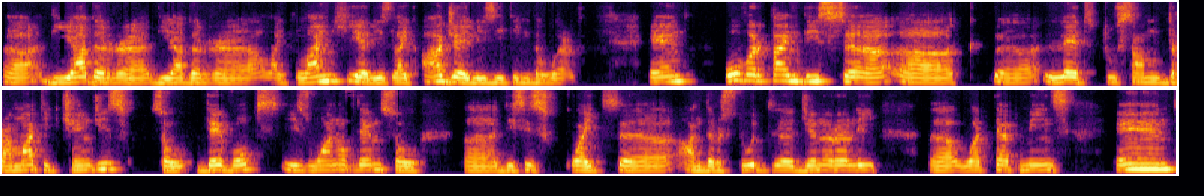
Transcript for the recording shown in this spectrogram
the other, the other like line here is like agile is eating the world, and over time this uh, led to some dramatic changes. So DevOps is one of them. So uh, this is quite uh, understood generally what that means. And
